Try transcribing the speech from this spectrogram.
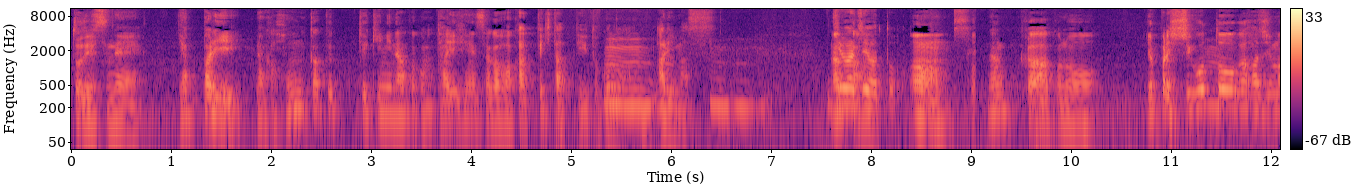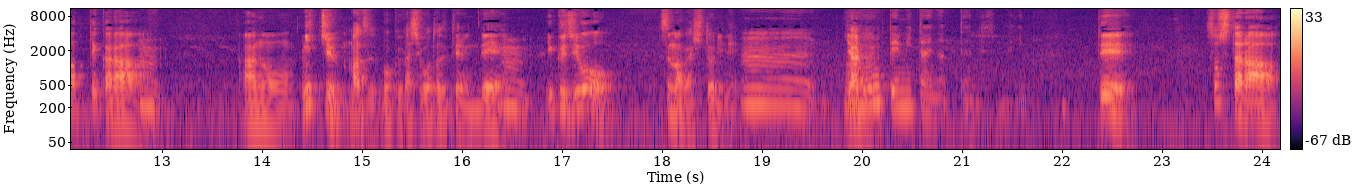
とですねやっぱりなんか本格的になんかこの大変さが分かってきたっていうところはあります、じわじわと。うん。なんかこのやっぱり仕事が始まってから、うん。あの日中まず僕が仕事出てるんで、うん。育児を妻が一人で、うん。やる。ワンオペみたいになってるんですねでそしたら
